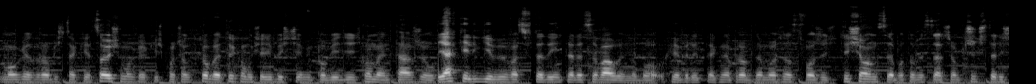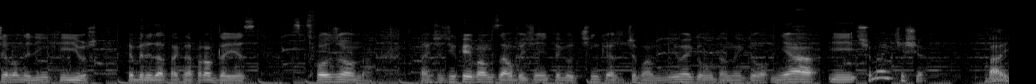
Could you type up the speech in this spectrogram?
mogę zrobić takie coś, mogę jakieś początkowe, tylko musielibyście mi powiedzieć w komentarzu, jakie ligi by Was wtedy interesowały, no bo hybryd tak naprawdę można stworzyć tysiące, bo to wystarczą 3-4 zielone linki i już hybryda tak naprawdę jest stworzona. Także dziękuję Wam za obejrzenie tego odcinka. Życzę Wam miłego, udanego dnia i trzymajcie się. Bye.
